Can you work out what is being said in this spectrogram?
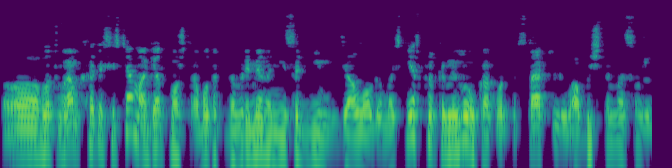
А, вот в рамках этой системы агент может работать одновременно не с одним диалогом, а с несколькими, ну, как вот представьте, обычный мессенджер,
